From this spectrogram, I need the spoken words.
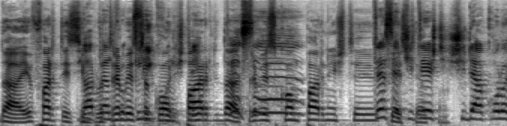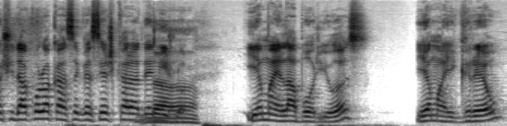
Da, e foarte simplu. pentru Trebuie să clicuri, compari, știi? da, Trebuie trebuie să- să compari niște Trebuie să chestii citești acolo. și de acolo și de acolo ca să găsești calea de Da. mijloc. E mai laborios, e mai greu,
